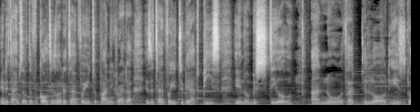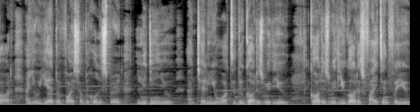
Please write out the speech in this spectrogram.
In the times of difficulty, it's not the time for you to panic, rather, it's the time for you to be at peace. You know, be still and know that the Lord is God, and you hear the voice of the Holy Spirit leading you and telling you what to do. God is with you. God is with you. God is fighting for you.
